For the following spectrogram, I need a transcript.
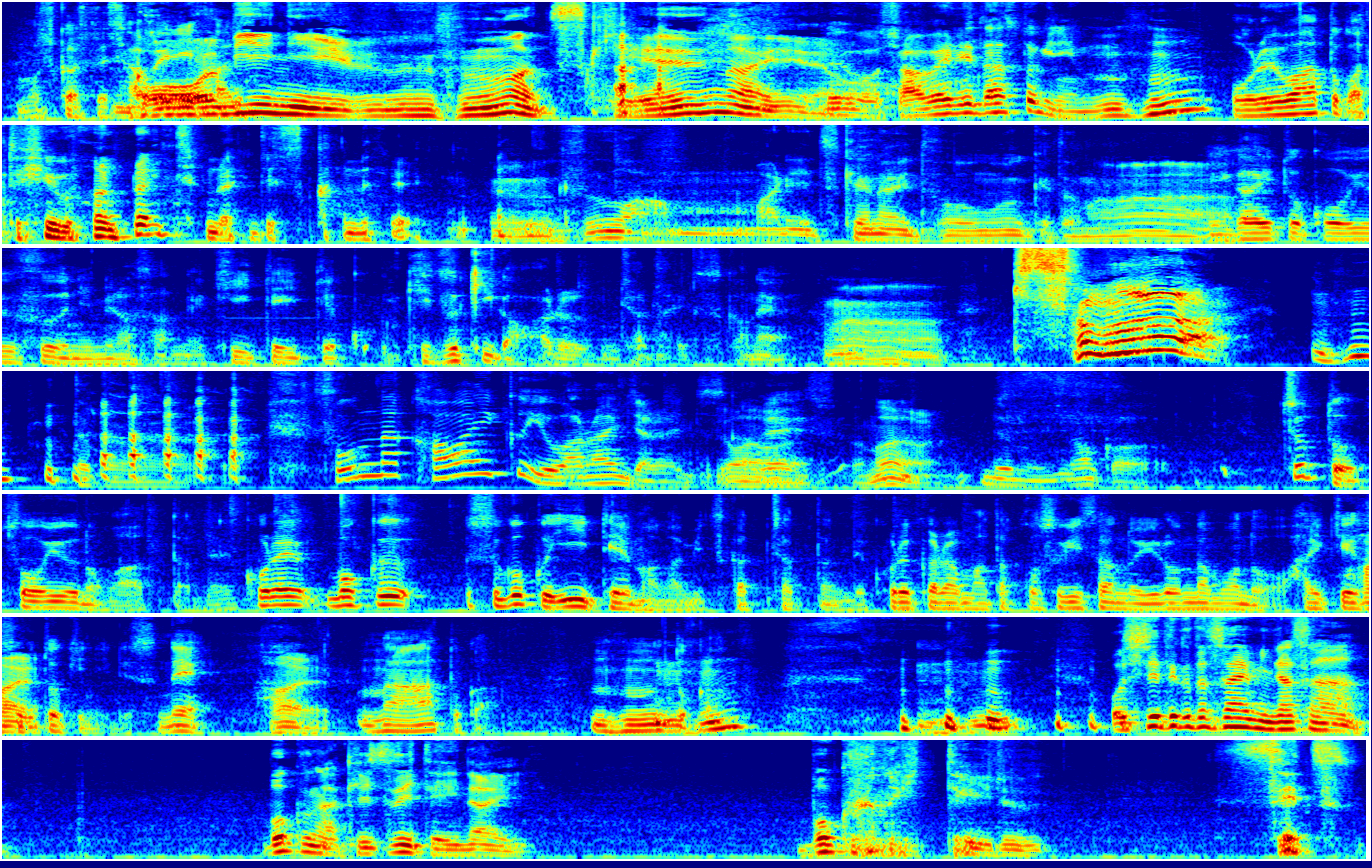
もしかして語喋り尾始に「うんふん」はつけないでよも喋り出す時に「うんふん俺は?」とかって言わないんじゃないですかね。うんふんはあんまりつけないと思うけどな。意外とこういうふうに皆さんね聞いていて気づきがあるんじゃないですかね。うん。貴様だ。から。そんな可愛く言わないんじゃないですかそうねですかね。でもなんかちょっとそういうのがあったんでこれ僕すごくいいテーマが見つかっちゃったんでこれからまた小杉さんのいろんなものを拝見するときにですねはい「なあ」とか「うんふん」とか、教えてください皆さん。僕が気づいていない僕が言っている説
